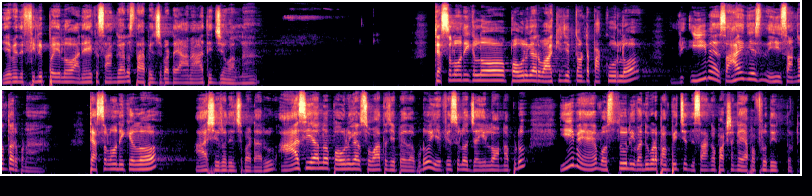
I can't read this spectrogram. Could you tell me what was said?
ఏమైంది? ఫిలిప్పైలో అనేక సంఘాలు స్థాపించబడ్డాయి ఆమె ఆతిథ్యం వలన. తెస్సలోనికలో పౌలు గారు వాక్యం చెప్తా ఉంటే పక్క ఊర్లో ఈమె సహాయం చేసింది ఈ సంఘం తరపున. తెస్సలోనికలో ఆశీర్వదించబడ్డారు. ఆసియాలో పౌలు గారు సువాత చెప్పేటప్పుడు ఎఫ్ఎస్లో జైల్లో ఉన్నప్పుడు ఈమె వస్తువులు ఇవన్నీ కూడా పంపించింది సంఘపక్షంగా ఎపఫ్రుదితోటి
